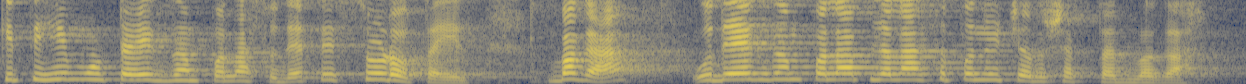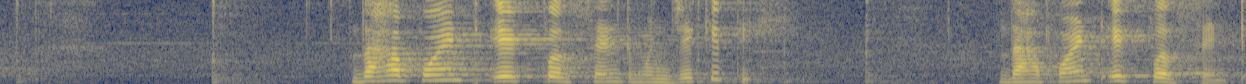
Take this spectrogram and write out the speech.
कितीही मोठं एक्झाम्पल असू द्या ते सोडवता येईल. बघा उद्या एक्झाम्पल आपल्याला असं पण विचारू शकतात बघा. दहा पॉईंट एक पर्सेंट म्हणजे किती? दहा पॉईंट एक पर्सेंट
